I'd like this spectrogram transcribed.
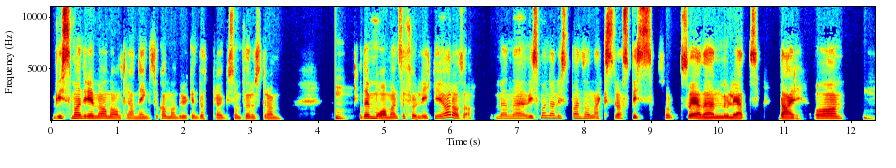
Hvis man driver med analtrening, så kan man bruke en buttplug som fører strøm. Mm. Og det må man selvfølgelig ikke gjøre, altså. Men eh, hvis man har lyst på en sånn ekstra spiss, så, så er det en mulighet der. Og Mm.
